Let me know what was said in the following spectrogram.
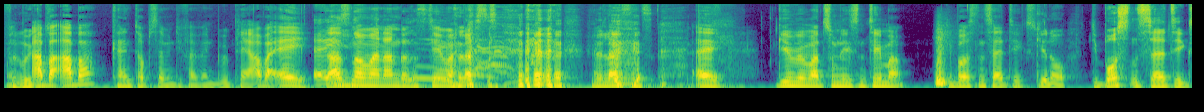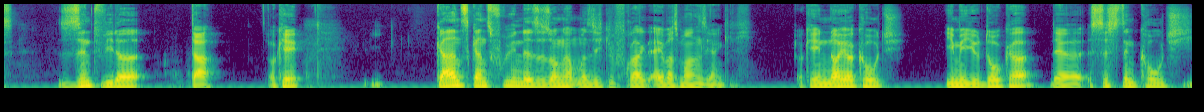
Verrückt. Aber, aber kein Top 75 NBA-Player. Aber ey, Ey. das ist nochmal ein anderes Thema. Lass, wir lassen es. Ey, gehen wir mal zum nächsten Thema. Die Boston Celtics. Genau. Die Boston Celtics sind wieder da. Okay? Ganz, ganz früh in der Saison hat man sich gefragt, ey, was machen sie eigentlich? Okay, neuer Coach. Ime Udoka, der Assistant Coach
